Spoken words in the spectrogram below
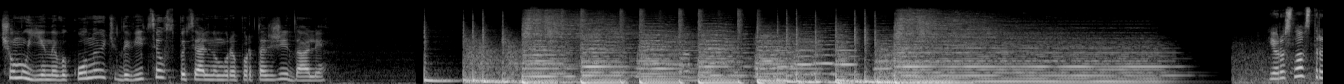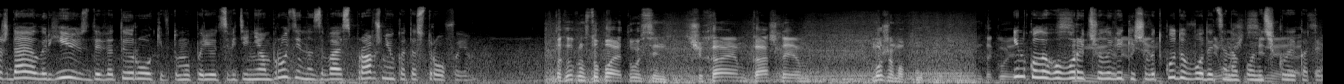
Чому її не виконують, дивіться у спеціальному репортажі далі. Ярослав страждає алергією з 9 років, тому період цвітіння амброзії називає справжньою катастрофою. Так как наступает осень, чихаем, кашляем, можем опухнуть. Такой Інколи говорить чоловік і швидку доводиться на поміч кликати.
